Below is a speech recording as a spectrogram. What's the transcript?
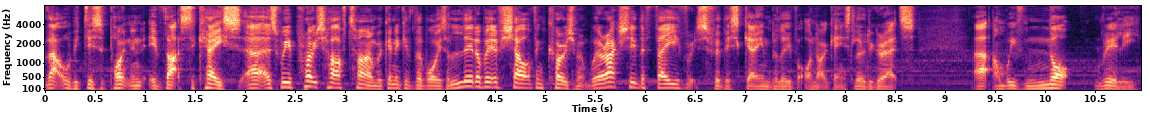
That will be disappointing if that's the case. Uh, as we approach half time, we're going to give the boys a little bit of shout of encouragement. We're actually the favourites for this game, believe it or not, against Ludogorets. Uh, and we've not really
